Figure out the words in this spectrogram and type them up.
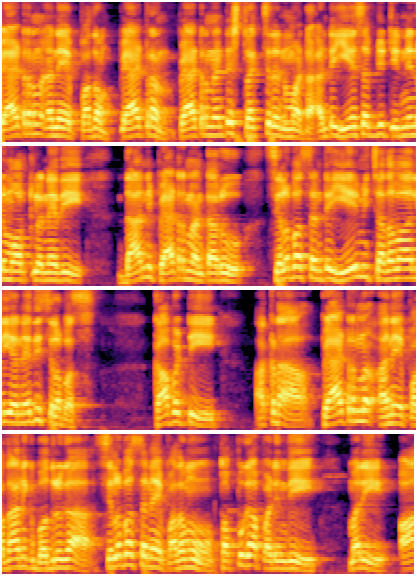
ప్యాటర్న్ అనే పదం ప్యాటర్న్ ప్యాటర్న్ అంటే స్ట్రక్చర్ అనమాట అంటే ఏ సబ్జెక్ట్ ఎన్నెన్ని మార్కులు అనేది దాన్ని ప్యాటర్న్ అంటారు. సిలబస్ అంటే ఏమి చదవాలి అనేది సిలబస్. కాబట్టి అక్కడ ప్యాటర్న్ అనే పదానికి బదులుగా సిలబస్ అనే పదము తప్పుగా పడింది. మరి ఆ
